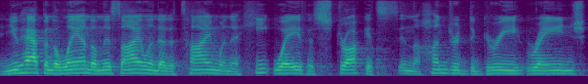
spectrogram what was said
and you happen to land on this island at a time when the heat wave has struck, it's in the 100 degree range,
